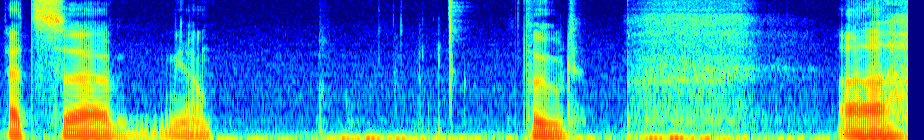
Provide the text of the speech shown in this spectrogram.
That's, uh, you know, food. Uh,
